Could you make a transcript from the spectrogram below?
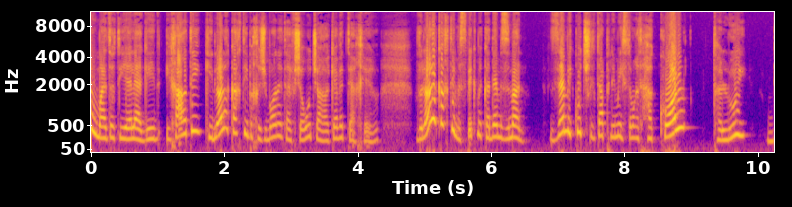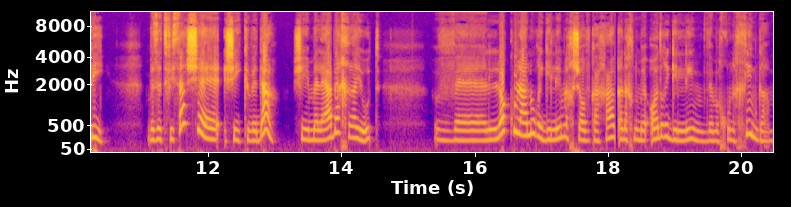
לעומת זאת יהיה להגיד, איחרתי כי לא לקחתי בחשבון את האפשרות שהרכבת תאחר, ולא לקחתי מספיק מקדם זמן. זה מיקוד שליטה פנימי, זאת אומרת, הכל תלוי בי. וזו תפיסה ש... שהיא כבדה, שהיא מלאה באחריות, ולא כולנו רגילים לחשוב ככה, אנחנו מאוד רגילים ומחונכים גם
